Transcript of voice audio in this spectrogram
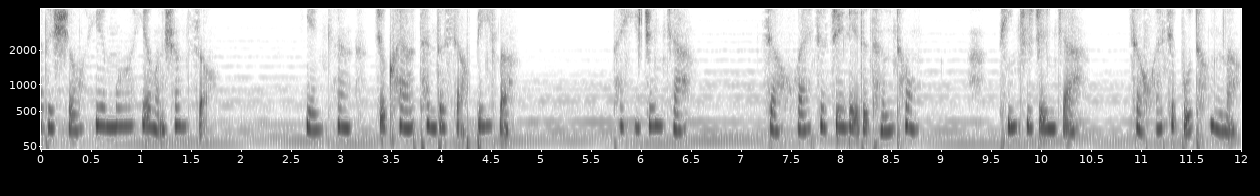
他的手越摸越往上走，眼看就快要探到小臂了。他一挣扎，脚踝就剧烈的疼痛；停止挣扎，脚踝就不痛了。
